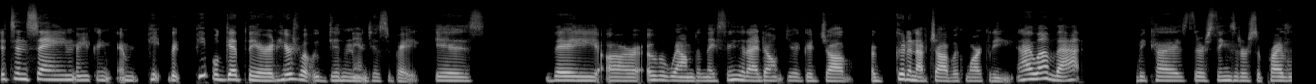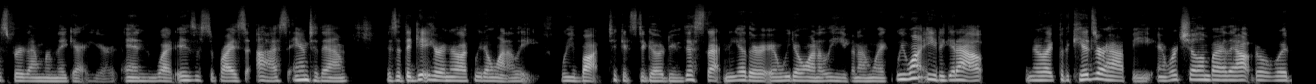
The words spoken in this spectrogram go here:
it's insane. You can, and pe- but people get there, and here's what we didn't anticipate: is they are overwhelmed and they say that I don't do a good job, a good enough job with marketing, and I love that because there's things that are surprises for them when they get here. And what is a surprise to us and to them is that they get here and they're like, we don't want to leave. We bought tickets to go do this, that, and the other, and we don't want to leave. And I'm like, we want you to get out. And they're like, but the kids are happy and we're chilling by the outdoor wood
